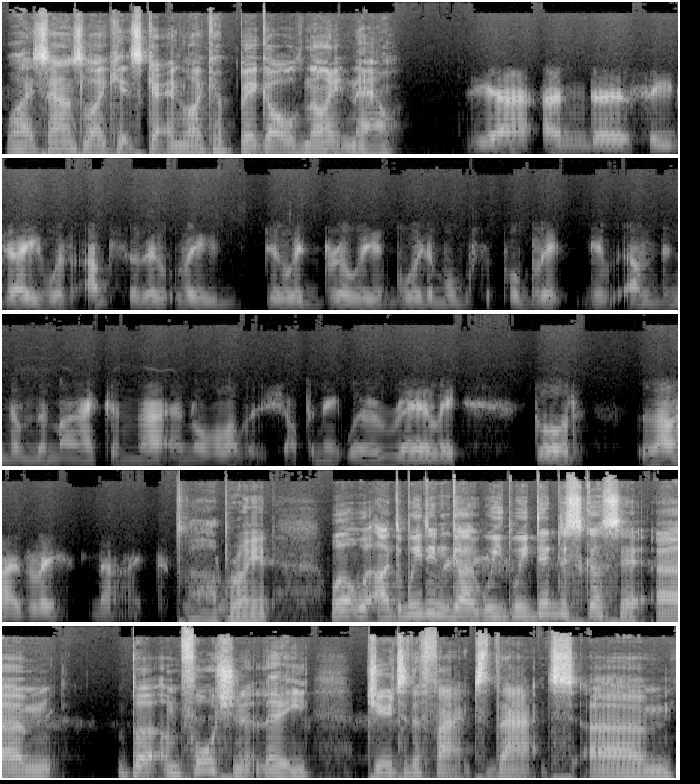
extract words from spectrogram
Well, it sounds like it's getting like a big old night now. Yeah, and uh, CJ was absolutely doing brilliant, going amongst the public, give, handing them the mic and that, and all of it shopping. It were a really good, lively night. Oh, brilliant. Well, we- didn't go. We we did discuss it, um, but unfortunately, due to the fact that um,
